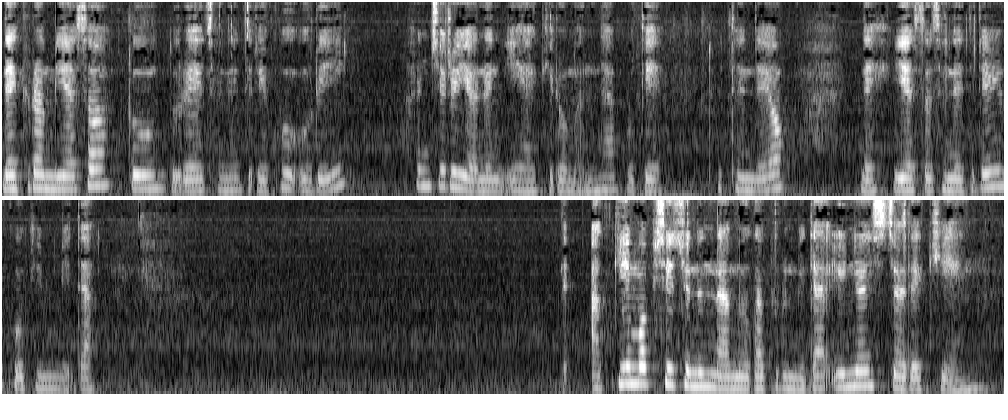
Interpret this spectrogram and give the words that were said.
네, 그럼 이어서 또 노래 전해드리고 우리 한 주를 여는 이야기로 만나보게 될 텐데요. 네, 이어서 전해드릴 곡입니다. 네, 아낌없이 주는 나무가 부릅니다. 유년 시절의 기행.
